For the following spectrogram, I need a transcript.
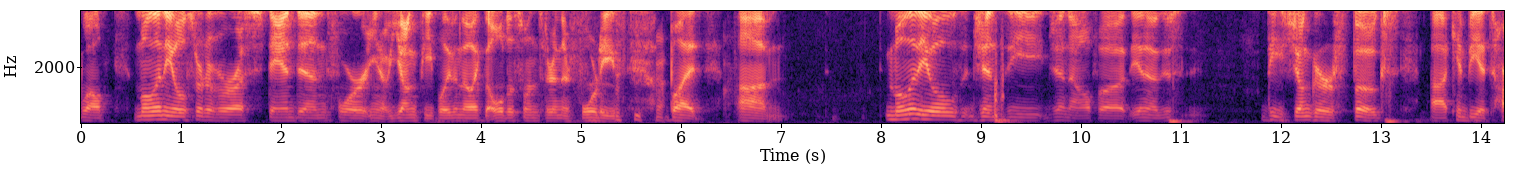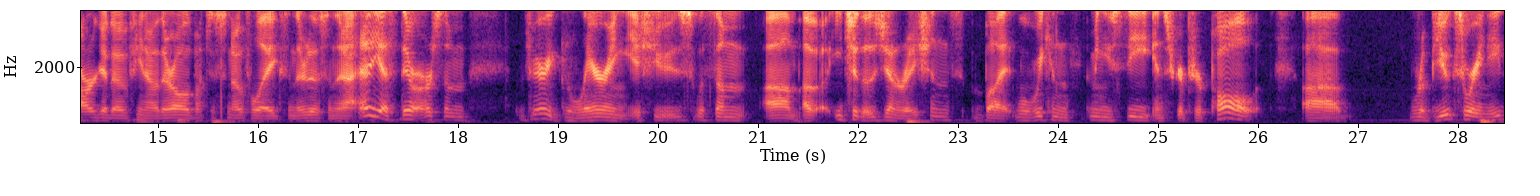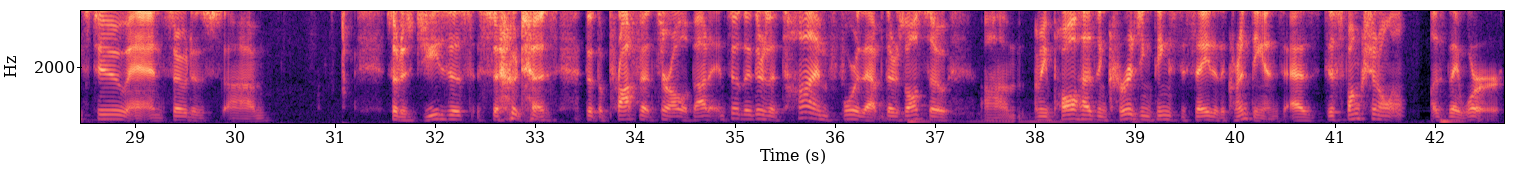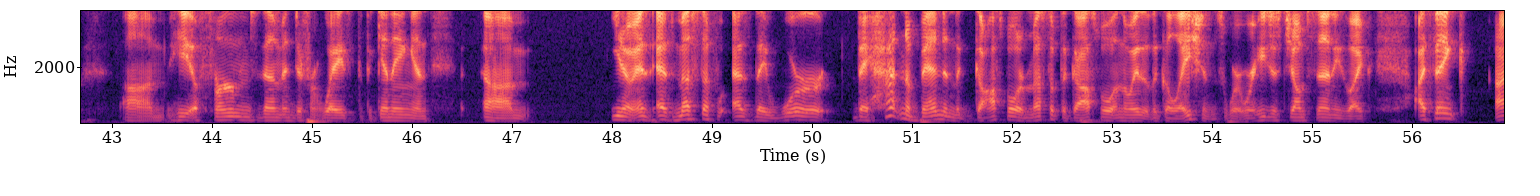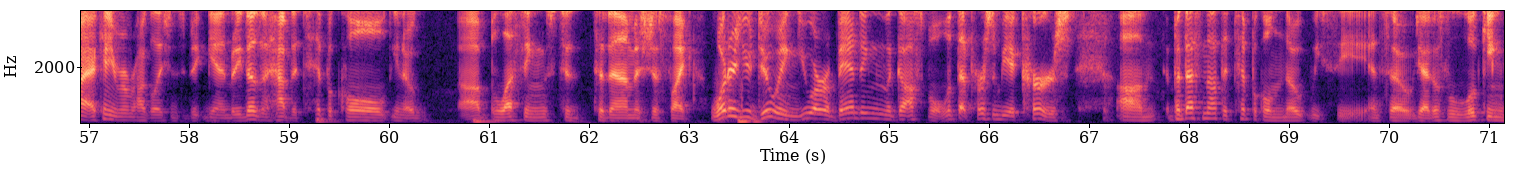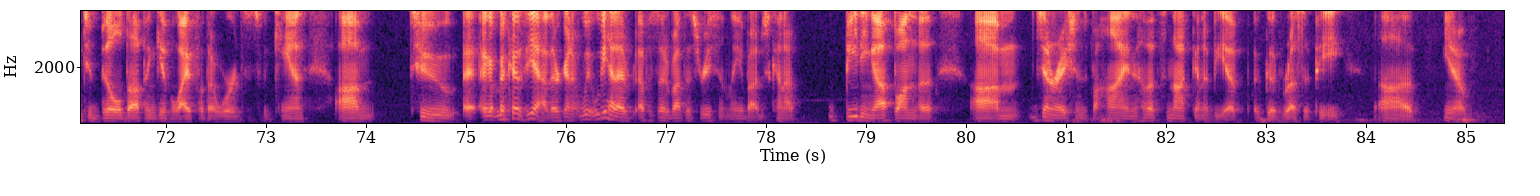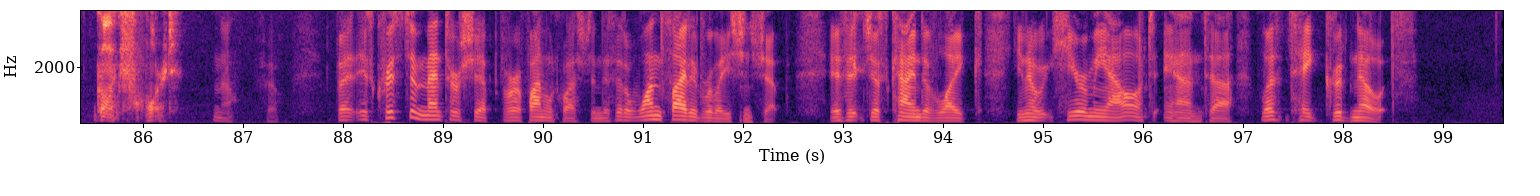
well, millennials sort of are a stand-in for you know young people, even though like the oldest ones are in their 40s. but um, millennials, Gen Z, Gen Alpha, you know, just these younger folks uh, can be a target of you know they're all a bunch of snowflakes and they're this and they're that. And yes, there are some very glaring issues with some um, of each of those generations, but where we can, I mean, you see in Scripture, Paul. Uh, rebukes where he needs to, and so does um, so does Jesus. So does that the prophets are all about it, and so there's a time for that. But there's also, um, I mean, Paul has encouraging things to say to the Corinthians, as dysfunctional as they were. Um, he affirms them in different ways at the beginning, and um, you know, as as messed up as they were, they hadn't abandoned the gospel or messed up the gospel in the way that the Galatians were, where he just jumps in. He's like, I think I, I can't even remember how Galatians begin, but he doesn't have the typical, you know, uh, blessings to to them. It's just like, what are you doing? You are abandoning the gospel. Let that person be accursed. Um, but that's not the typical note we see. And so, yeah, just looking to build up and give life with our words as we can. Um, to uh, because yeah, they're gonna. We, we had an episode about this recently about just kind of beating up on the um, generations behind. How that's not going to be a, a, good recipe, uh, you know, going forward. No. So, but is Christian mentorship for a final question? Is it a one-sided relationship? Is it just kind of like you know, hear me out and uh, let's take good notes?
